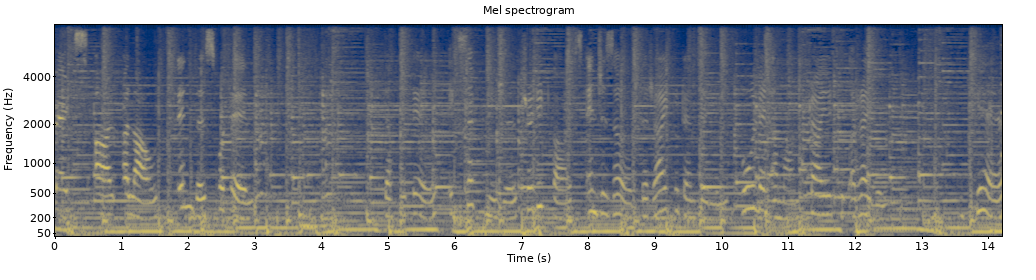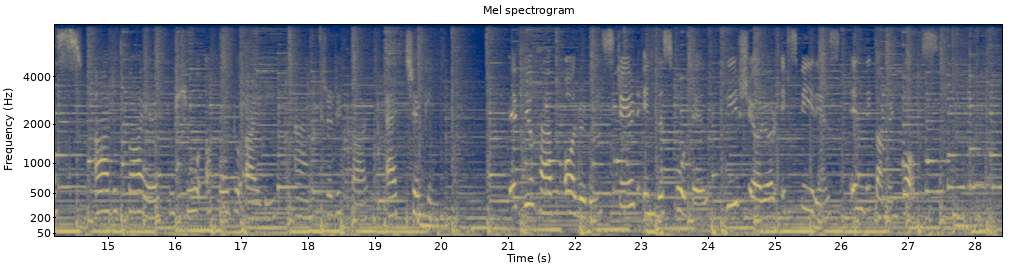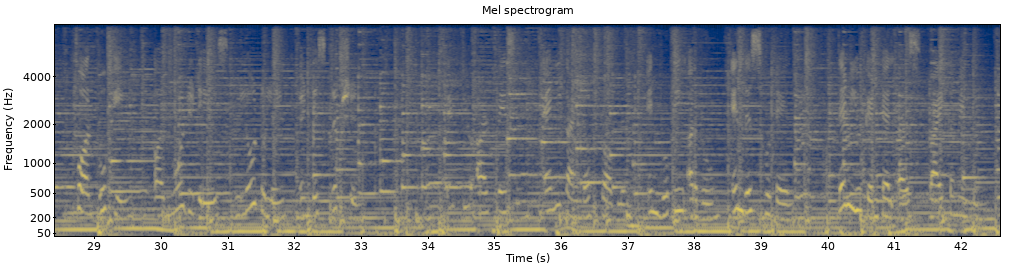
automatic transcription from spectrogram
Pets are allowed in this hotel. The hotel accepts major credit cards and reserves the right to temporarily hold an amount prior to arrival. Guests are required to show a photo ID and credit card at check-in. If you have already stayed in this hotel, please share your experience in the comment box. For booking or more details, below to link in description. If you are facing any kind of problem in booking a room in this hotel, then you can tell us by commenting.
